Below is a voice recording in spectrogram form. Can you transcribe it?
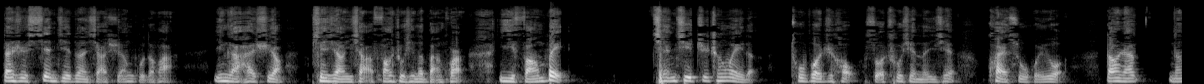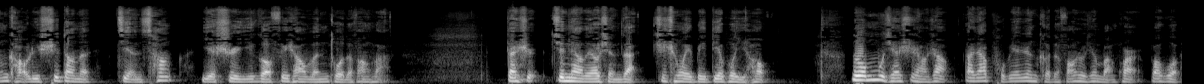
但是现阶段下选股的话，应该还是要偏向一下防守性的板块，以防备前期支撑位的突破之后所出现的一些快速回落。当然。能考虑适当的减仓，也是一个非常稳妥的方法。但是尽量的要选在支撑位被跌破以后。那么目前市场上大家普遍认可的防守性板块，包括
